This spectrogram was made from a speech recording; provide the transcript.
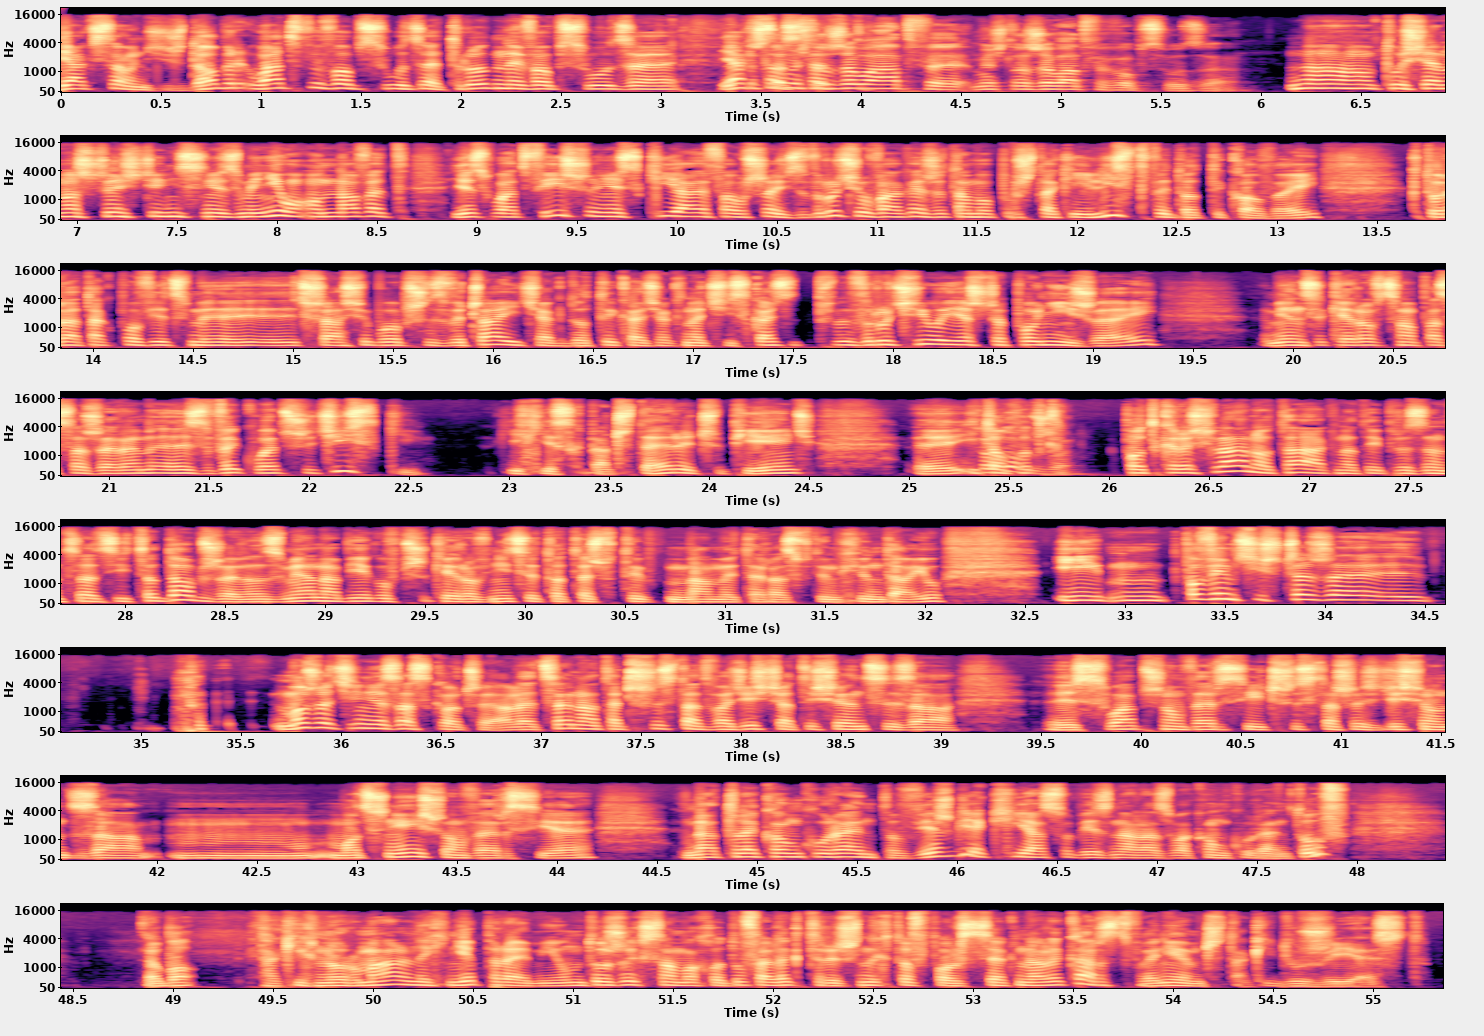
Jak sądzisz? Dobry, łatwy w obsłudze, trudny w obsłudze? Jak Wiesz to myślę, że łatwy, myślę, że łatwy w obsłudze. No, tu się na szczęście nic nie zmieniło. On nawet jest łatwiejszy niż Kia EV6. Zwróć uwagę, że tam oprócz takiej listwy dotykowej, która tak powiedzmy y, trzeba się było przyzwyczaić, jak dotykać, jak naciskać, wróciły jeszcze poniżej, między kierowcą a pasażerem, y, zwykłe przyciski. Ich jest chyba cztery czy pięć. Y, I to, to pod, podkreślano, tak, na tej prezentacji, to dobrze. No, zmiana biegów przy kierownicy to też w tym, mamy teraz w tym Hyundaiu. I mm, powiem ci szczerze, może ci nie zaskoczę, ale cena te 320 tysięcy za y, słabszą wersję i 360 za mm, mocniejszą wersję na tle konkurentów. Wiesz, jak ja sobie znalazła konkurentów? No bo takich normalnych, nie premium, dużych samochodów elektrycznych to w Polsce jak na lekarstwo. Ja nie wiem, czy taki duży jest.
